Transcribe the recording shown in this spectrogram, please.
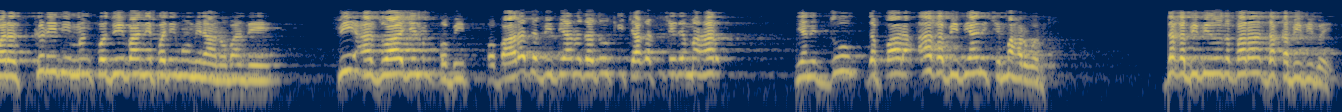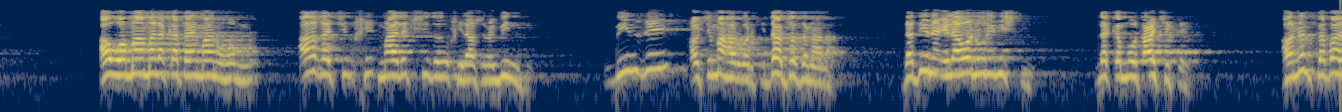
فرض کړی دي مونږ په دوی باندې په دې مؤمنانو باندې فی ازواج په بارد بیبیانو د دوی کې چاغه چې د مہر یعنی دو د پاره هغه بیبیان چې مہر ور دغه بیبی دو د پاره دغه بیبی به او وما ملکت ایمانهم هغه چې مالک شي د خلاص نه وینځي وینځي او چې مہر ورکړي دا د زنانه د دین علاوه نور نشته لکه متعه چې کوي او نن سبا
